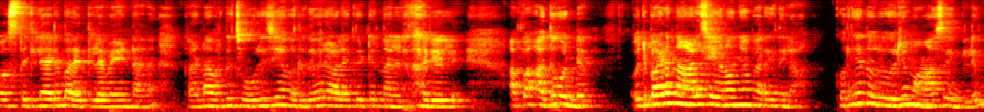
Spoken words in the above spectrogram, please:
ഹോസ്പിറ്റലുകാരും പറയത്തില്ല വേണ്ടാന്ന്. കാരണം അവർക്ക് ജോലി ചെയ്യാൻ വെറുതെ ഒരാളെ കിട്ടിയ നല്ല കാര്യമല്ലേ? അപ്പോൾ അതുകൊണ്ട് ഒരുപാട് നാൾ ചെയ്യണമെന്ന് ഞാൻ പറയുന്നില്ല. കുറഞ്ഞത് ഒരു ഒരു മാസമെങ്കിലും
